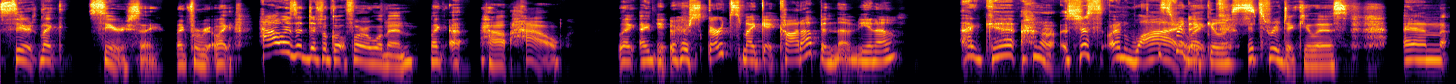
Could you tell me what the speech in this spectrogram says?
ser- like seriously like for real like how is it difficult for a woman like uh, how how like i Her skirts might get caught up in them, you know? i get i don't know it's just and why It's Like, ridiculous. it's ridiculous and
